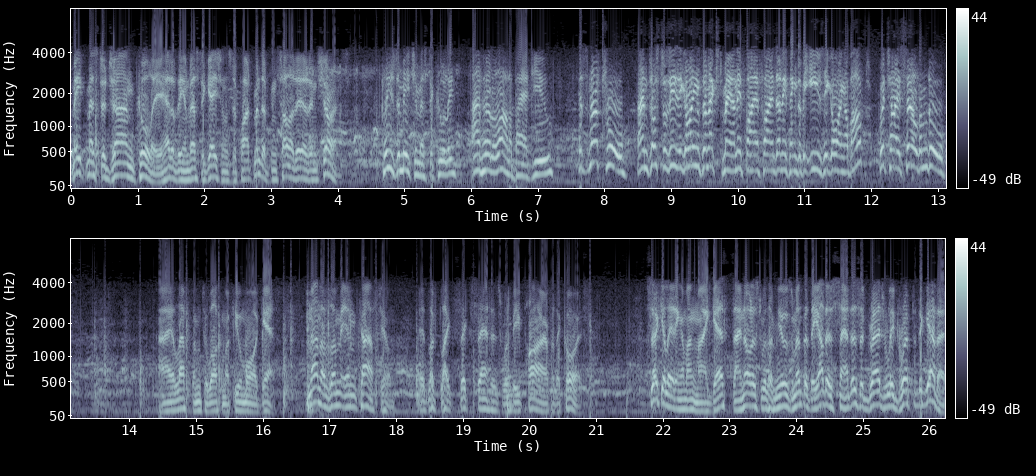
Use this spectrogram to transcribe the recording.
meet Mr. John Cooley, head of the Investigations Department of Consolidated Insurance. Pleased to meet you, Mr. Cooley. I've heard a lot about you. It's not true. I'm just as easygoing as the next man if I find anything to be easygoing about, which I seldom do. I left them to welcome a few more guests. None of them in costume. It looked like six Santas would be par for the course. Circulating among my guests, I noticed with amusement that the other Santas had gradually drifted together,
